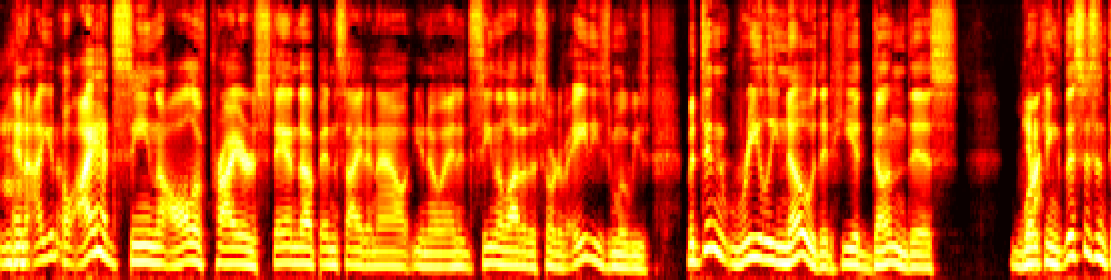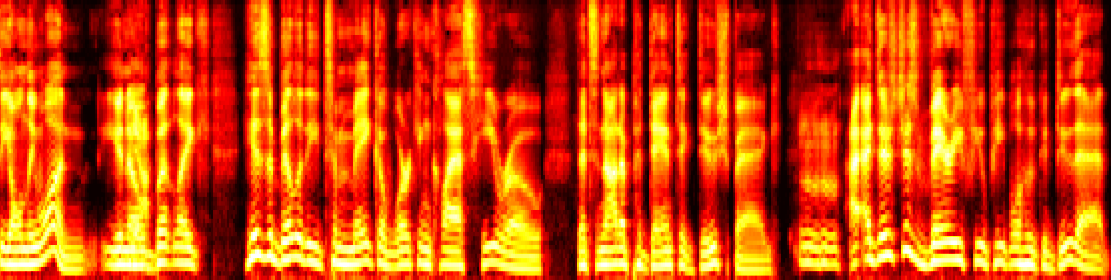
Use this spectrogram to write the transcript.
Mhm. And I, you know, I had seen all of Pryor's stand up inside and out, you know, and had seen a lot of the sort of 80s movies, but didn't really know that he had done this Yeah. working. This isn't the only one, you know, Yeah. but like his ability to make a working class hero that's not a pedantic douchebag. Mhm. I, I there's just very few people who could do that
